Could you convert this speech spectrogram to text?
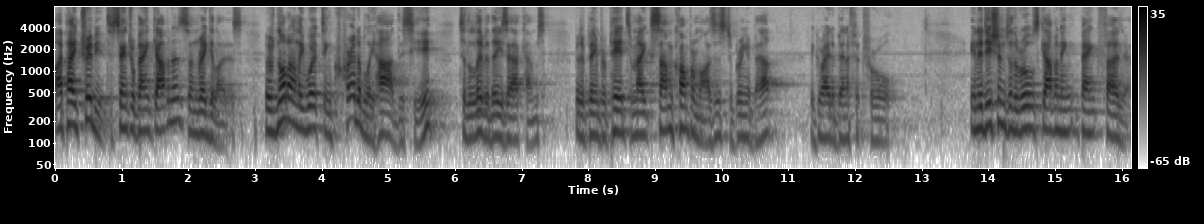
I pay tribute to central bank governors and regulators who have not only worked incredibly hard this year to deliver these outcomes, but have been prepared to make some compromises to bring about a greater benefit for all. In addition to the rules governing bank failure,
